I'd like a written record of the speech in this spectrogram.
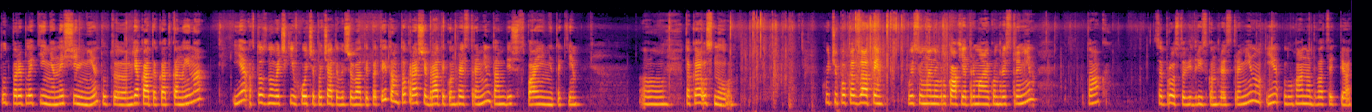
Тут переплетіння не щільні, тут е, м'яка така тканина. І хто з новачків хоче почати вишивати петитом, то краще брати конгрес трамін, там більш спаяні такі, е, така основа. Хочу показати, ось у мене в руках я тримаю конгрес трамін. Так, це просто відріз конгрес траміну і Лугана 25.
